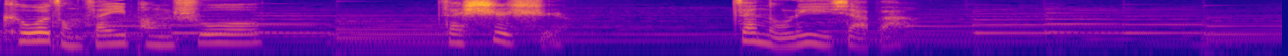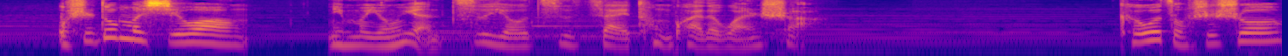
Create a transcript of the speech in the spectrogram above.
可我总在一旁说：“再试试，再努力一下吧。”我是多么希望你们永远自由自在、痛快的玩耍。可我总是说：“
